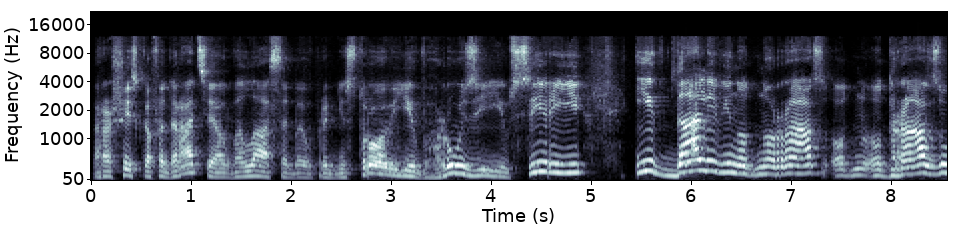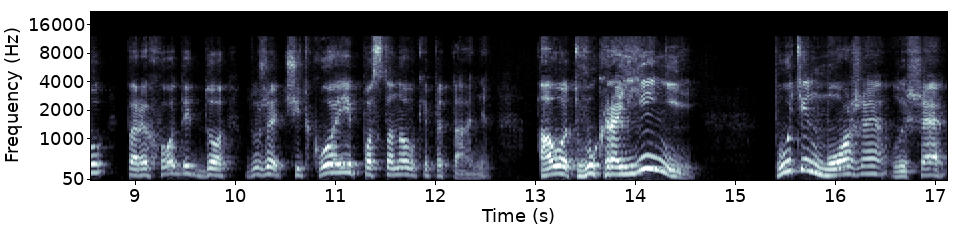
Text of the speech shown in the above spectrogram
Рашистська Федерація вела себе в Придністров'ї, в Грузії, в Сирії, і далі він однораз, одно- одразу переходить до дуже чіткої постановки питання. А от в Україні Путін може лише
